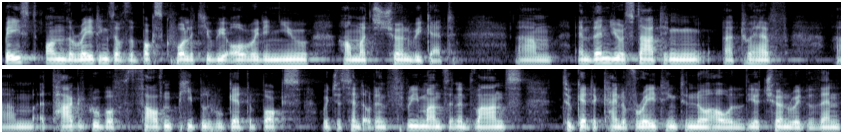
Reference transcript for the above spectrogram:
based on the ratings of the box quality, we already knew how much churn we get. Um, and then you're starting uh, to have um, a target group of 1,000 people who get the box, which is sent out in three months in advance to get a kind of rating to know how your churn rate is then,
